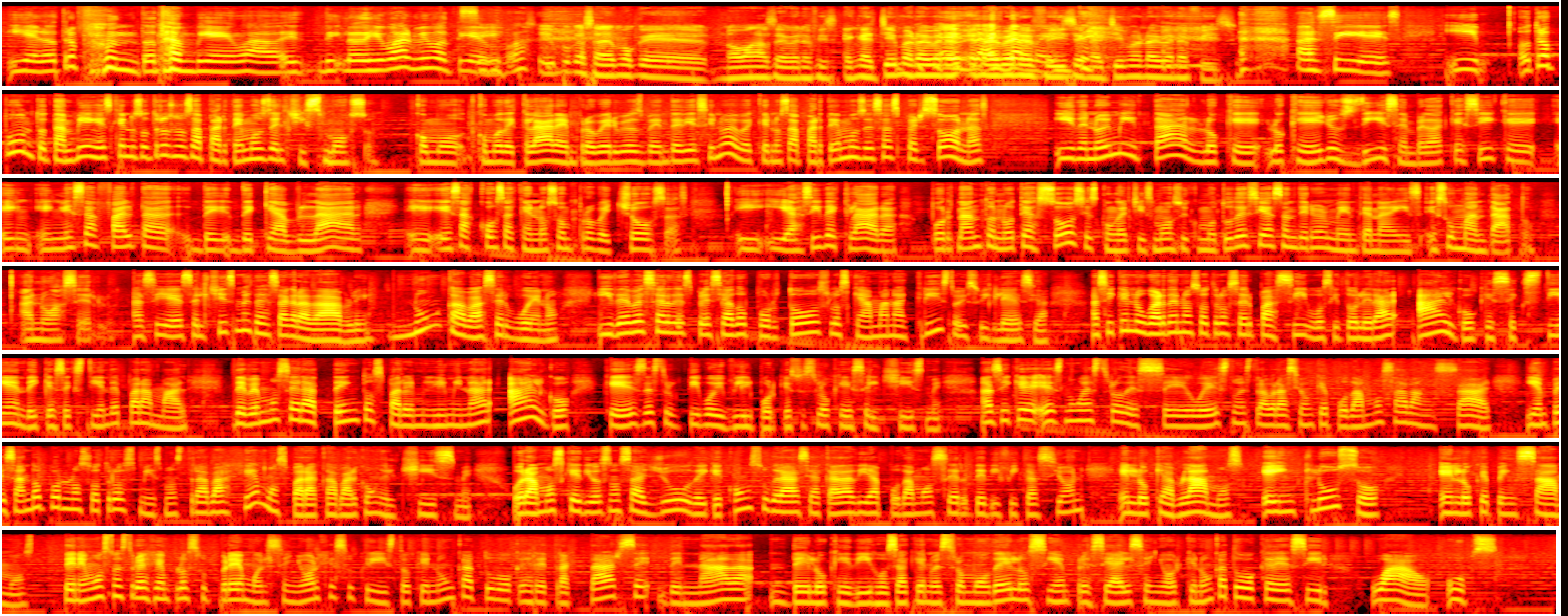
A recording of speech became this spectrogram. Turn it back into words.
Y el otro punto también, wow, lo dijimos al mismo tiempo. Sí, porque sabemos que no van a ser beneficios. En el chisme no hay, beneficio, en el chisme no hay beneficio. Así es. Y otro punto también es que nosotros nos apartemos del chismoso, como, como declara en Proverbios 20, 19, que nos apartemos de esas personas y de no imitar lo que, lo que ellos dicen, ¿verdad? Que sí, que en, en esa falta de, de que hablar eh, esas cosas que no son provechosas, y, así declara, por tanto no te asocies con el chismoso y como tú decías anteriormente, Anaís, es un mandato a no hacerlo. Así es, el chisme es desagradable, nunca va a ser bueno y debe ser despreciado por todos los que aman a Cristo y su iglesia. Así que en lugar de nosotros ser pasivos y tolerar algo que se extiende y que se extiende para mal, debemos ser atentos para eliminar algo que es destructivo y vil, porque eso es lo que es el chisme. Así que es nuestro deseo, es nuestra oración que podamos avanzar y empezando por nosotros mismos, trabajemos para acabar con el chisme. Oramos que Dios nos ayude y que con su gracia cada día podamos ser de edificación en lo que hablamos e incluso en lo que pensamos. tenemos nuestro ejemplo supremo, el Señor Jesucristo, que nunca tuvo que retractarse de nada de lo que dijo. O sea, que nuestro modelo siempre sea el Señor, que nunca tuvo que decir, wow, ups,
